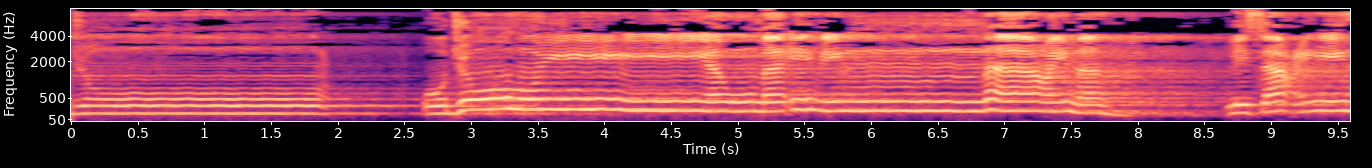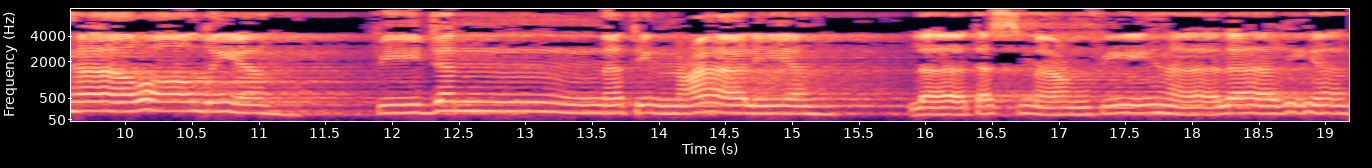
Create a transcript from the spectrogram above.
جوع. وجوه يومئذ ناعمة لسعيها راضية في جنة عالية. لا تسمع فيها لاغية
